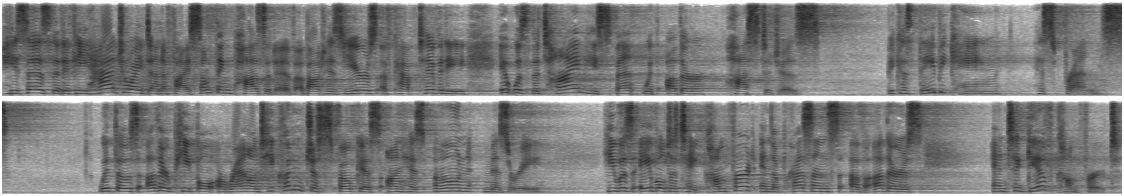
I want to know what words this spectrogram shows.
He says that if he had to identify something positive about his years of captivity, it was the time he spent with other hostages, because they became his friends. With those other people around, he couldn't just focus on his own misery. He was able to take comfort in the presence of others and to give comfort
